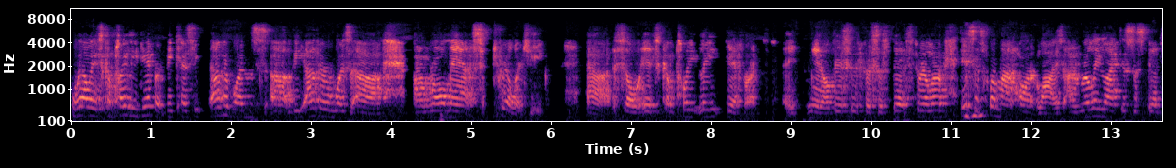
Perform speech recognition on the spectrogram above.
Well, it's completely different because the other ones, uh, the other was uh, a romance trilogy. Uh, so it's completely different. It, you know, this is the suspense thriller. This is where my heart lies. I really like the suspense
